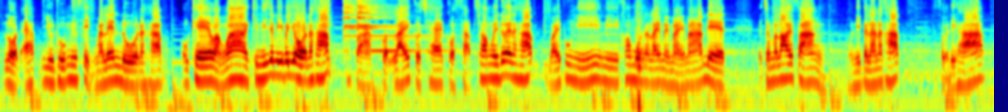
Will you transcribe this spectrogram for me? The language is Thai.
โหลดแอป YouTube Music มาเล่นดูนะครับ โอเค หวังว่าคลิปนี้จะมีประโยชน์นะครับ ฝากกดไลค์กดแชร์กด Sub ช่องไว้ด้วยนะครับ ไว้พรุ่งนี้มีข้อมูลอะไรใหม่ ๆ มาอัปเดตจะมาเล่าให้ฟัง วันนี้ไปแล้วนะครับ สวัสดีครับ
